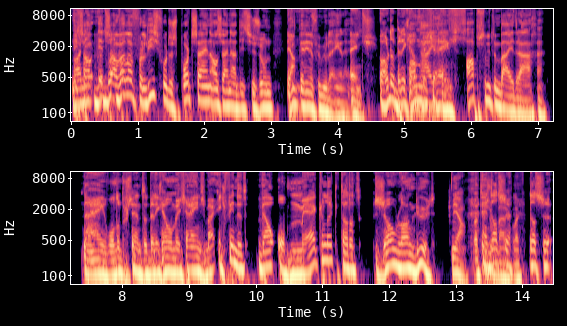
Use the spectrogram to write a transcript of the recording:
Maar Het zou, het zou wel een verlies voor de sport zijn als hij na dit seizoen niet meer in de Formule 1 race. Eens. Oh, dat ben ik Want helemaal met hij je heeft eens. absoluut een bijdrage. Nee, 100%, dat ben ik helemaal met je eens. Maar ik vind het wel opmerkelijk dat het zo lang duurt. Ja, dat is en dat ze, opmerkelijk. dat ze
